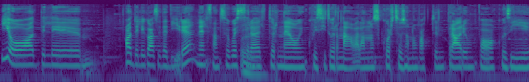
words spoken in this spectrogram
Io ho delle, ho delle cose da dire, nel senso questo Eh. era il torneo in cui si tornava. L'anno scorso ci hanno fatto entrare un po' così,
